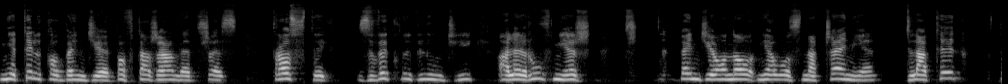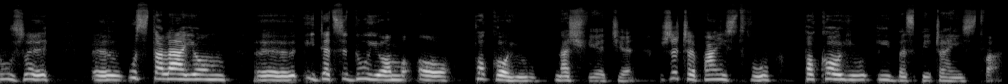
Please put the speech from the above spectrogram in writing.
nie tylko będzie powtarzane przez prostych, zwykłych ludzi, ale również będzie ono miało znaczenie dla tych, którzy ustalają e, i decydują o pokoju na świecie. Życzę Państwu pokoju i bezpieczeństwa.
